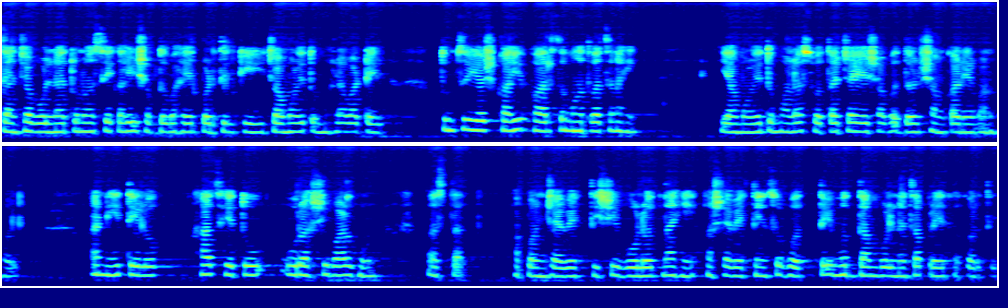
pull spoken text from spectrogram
त्यांच्या बोलण्यातून असे काही शब्द बाहेर पडतील की ज्यामुळे तुम्हाला वाटेल तुमचं यश काही फारसं महत्त्वाचं नाही. यामुळे तुम्हाला स्वतःच्या यशाबद्दल शंका निर्माण होईल. आणि ते लोक हाच हेतू उराशी बाळगून असतात. आपण ज्या व्यक्तीशी बोलत नाही अशा व्यक्तींसोबत ते मुद्दाम बोलण्याचा प्रयत्न करतील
